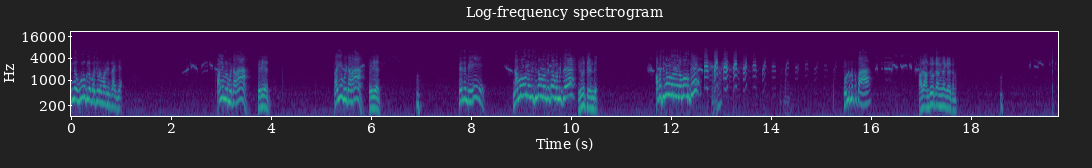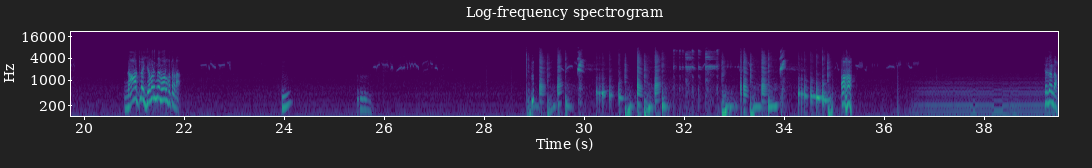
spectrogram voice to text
இன்னும் ஊருக்குள்ள போச்சு விட மாட்டேன்றாங்க. பள்ளிக்கூடம் போயிட்டானா? தெரியாது. பையன் போயிட்டானா? தெரியாது. சரி தம்பி நம்ம ஊர்ல இருந்து சின்ன ஊருக்கு எத்தனை கிலோமீட்டர் இருபத்தி ரெண்டு அப்ப சின்ன ஊர்ல நம்ம ஊருக்கு? சொல்லுப்பா அது அந்த ஊருக்காரங்க தான் கேட்கணும். நாட்டுல எவனுமே வர மாட்டாடா ஆஹா சரிதான்டா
